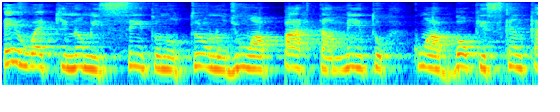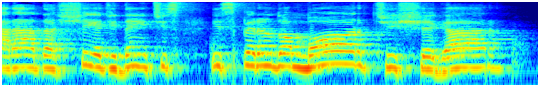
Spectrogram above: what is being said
Eu é que não me sento no trono de um apartamento com a boca escancarada, cheia de dentes, esperando a morte chegar.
